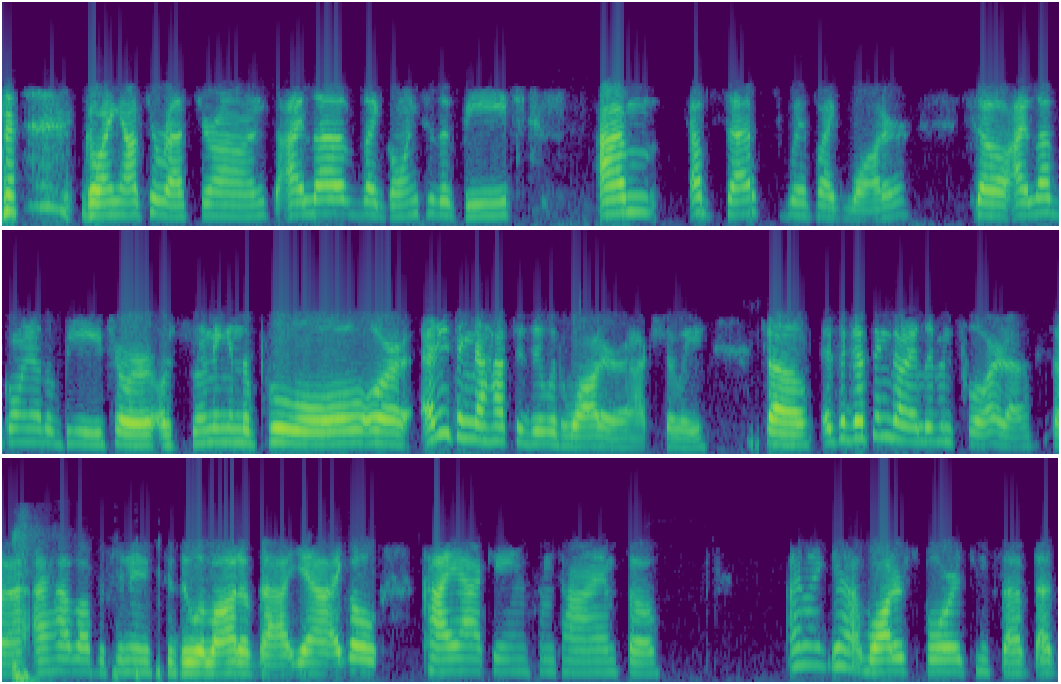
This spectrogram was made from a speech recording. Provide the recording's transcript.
going out to restaurants. I love like going to the beach. I'm obsessed with like water. So I love going to the beach or, or swimming in the pool or anything that has to do with water actually. So it's a good thing that I live in Florida. So I have opportunities to do a lot of that. Yeah, I go kayaking sometimes. So I like, yeah, water sports and stuff. That's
